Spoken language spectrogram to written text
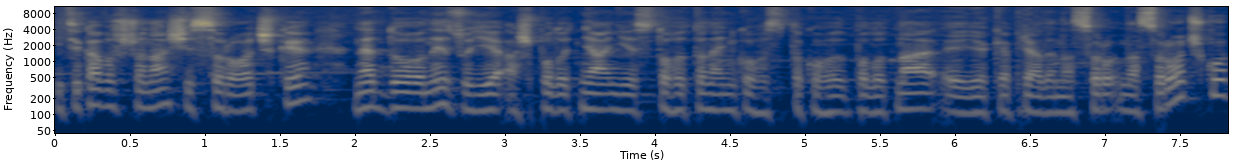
І цікаво, що наші сорочки не донизу є аж полотняні з того тоненького з такого полотна, е, яке пряли на соро- на сорочку.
